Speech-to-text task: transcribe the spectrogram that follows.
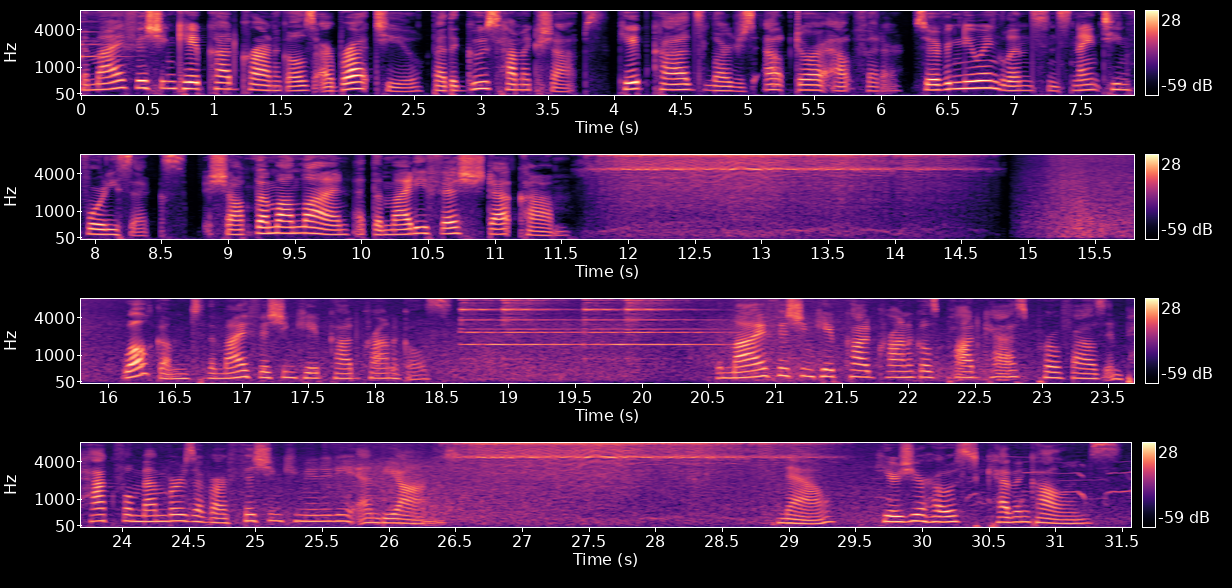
The My Fishing Cape Cod Chronicles are brought to you by the Goose Hummock Shops, Cape Cod's largest outdoor outfitter, serving New England since 1946. Shop them online at themightyfish.com. Welcome to the My Fishing Cape Cod Chronicles. The My Fishing Cape Cod Chronicles podcast profiles impactful members of our fishing community and beyond. Now, here's your host, Kevin Collins.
